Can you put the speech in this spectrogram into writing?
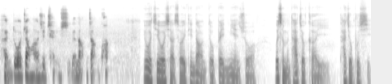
很多状况是诚实的那种状况。因为我记得我小时候一听到都被念说，为什么他就可以，他就不行？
